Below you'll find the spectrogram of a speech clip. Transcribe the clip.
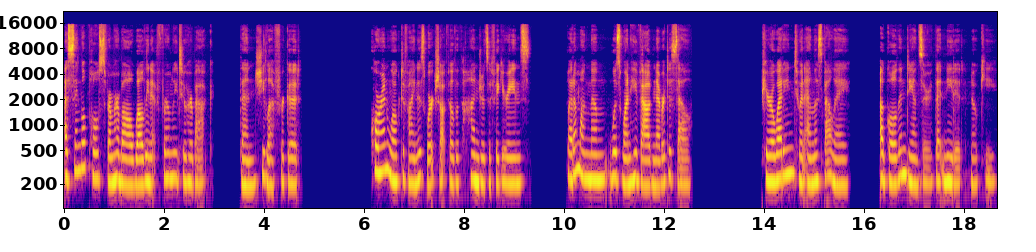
a single pulse from her ball welding it firmly to her back. Then she left for good. Corin woke to find his workshop filled with hundreds of figurines, but among them was one he vowed never to sell. Pirouetting to an endless ballet, a golden dancer that needed no key.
